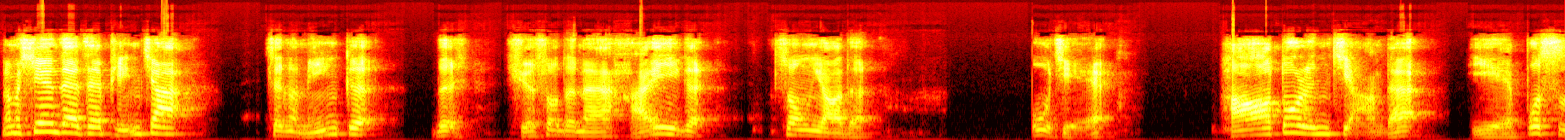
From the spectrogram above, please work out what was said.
那么现在在评价这个民革的学说的呢，还有一个重要的。误解，好多人讲的也不是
